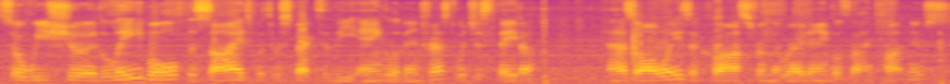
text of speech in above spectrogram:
So we should label the sides with respect to the angle of interest, which is theta. As always, across from the right angle is the hypotenuse.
